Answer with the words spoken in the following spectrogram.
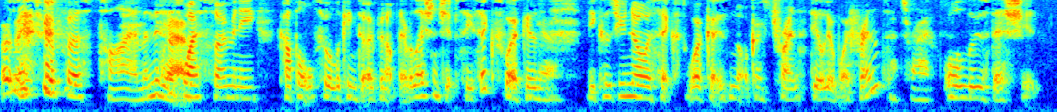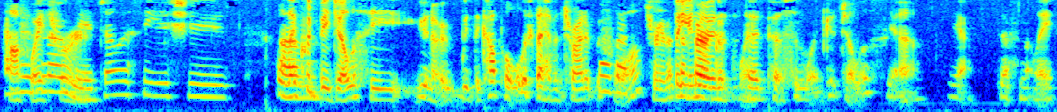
Or at least for your first time. And this is why so many couples who are looking to open up their relationship see sex workers Yeah. because you know a sex worker is not going to try and steal your boyfriend That's right. or lose their shit And halfway there's no through. weird jealousy issues. Well, there Um, could be jealousy, you know, with the couple if they haven't tried it before. Well, that's true. That's but you know that the point. third person won't get jealous. Yeah. Yeah, definitely.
